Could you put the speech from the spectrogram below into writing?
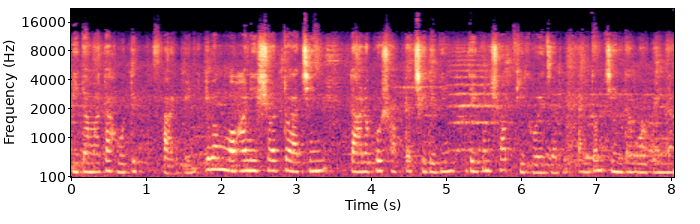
পিতামাতা হতে পারবেন এবং মহান ঈশ্বর তো আছেন। তার ওপর সবটা ছেড়ে দিন, দেখবেন সব ঠিক হয়ে যাবে, একদম চিন্তা করবেন না।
